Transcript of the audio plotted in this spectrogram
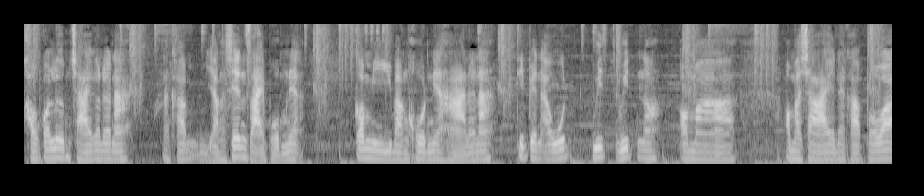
เขาก็เริ่มใช้กันแล้วนะนะครับ อย่างเช่นสายผมเนี่ยก็มีบางคนเนี่ยหาแล้วนะที่เป็นอาวุธวิทวิทเนาะเอามา เอามาใช้นะครับ เพราะว่า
